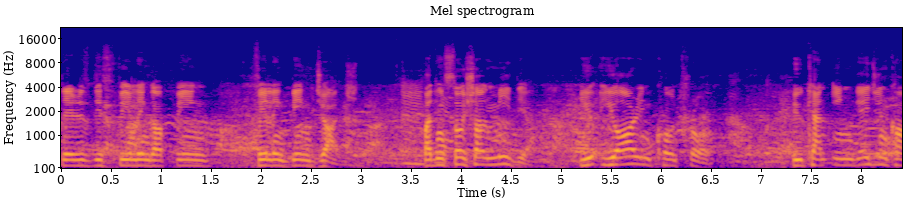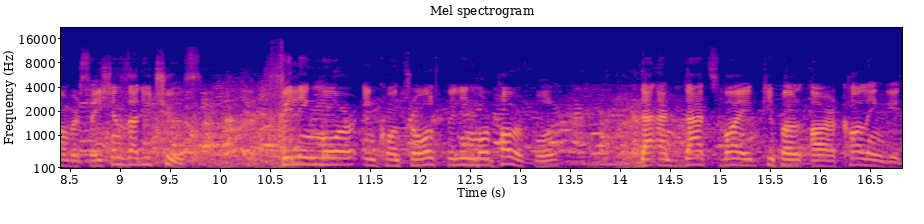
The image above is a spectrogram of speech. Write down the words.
there is this feeling of being feeling being judged. Hmm. But in social media you, you are in control you can engage in conversations that you choose. Feeling more in control feeling more powerful that, and that's why people are calling it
